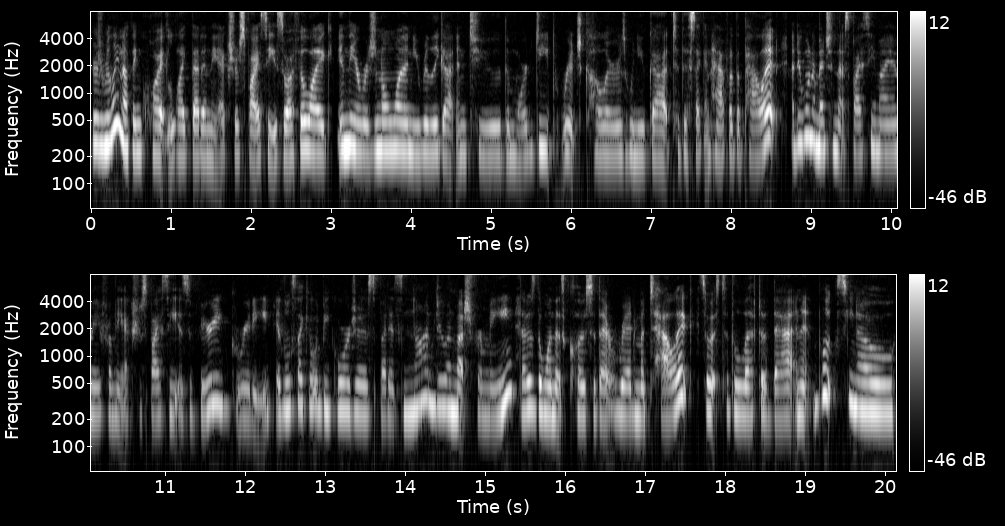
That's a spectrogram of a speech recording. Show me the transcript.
There's really nothing quite like that in the extra spicy. So I feel like in the original one, you really got into the more deep, rich colors when you got to the second half of the palette. I do want to mention that Spicy Miami from the extra spicy is very gritty. It looks like it would be gorgeous, but it's not doing much for me. That is the one that's close to that red metallic. So it's to the left of that and it looks, you know,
